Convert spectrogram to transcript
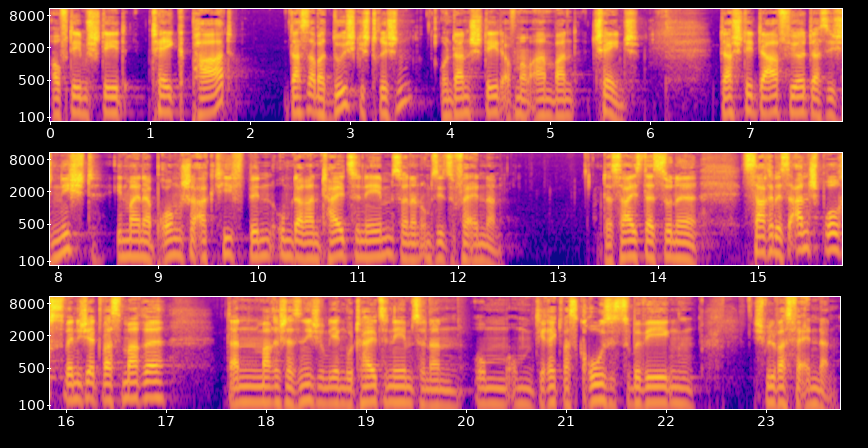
auf dem steht Take Part. Das aber durchgestrichen und dann steht auf meinem Armband Change. Das steht dafür, dass ich nicht in meiner Branche aktiv bin, um daran teilzunehmen, sondern um sie zu verändern. Das heißt, das ist so eine Sache des Anspruchs. Wenn ich etwas mache, dann mache ich das nicht, um irgendwo teilzunehmen, sondern um, um direkt was Großes zu bewegen. Ich will was verändern.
